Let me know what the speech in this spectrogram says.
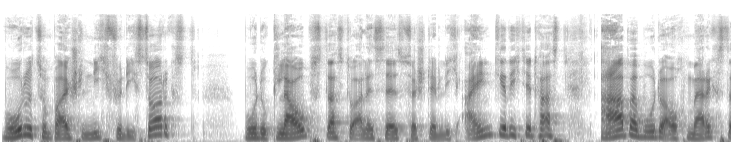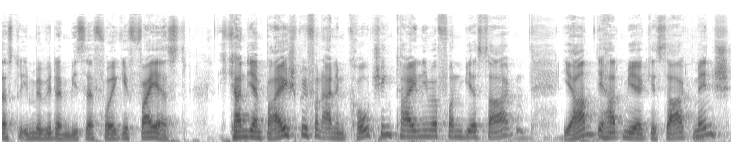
wo du zum Beispiel nicht für dich sorgst, wo du glaubst, dass du alles selbstverständlich eingerichtet hast, aber wo du auch merkst, dass du immer wieder Misserfolge feierst. Ich kann dir ein Beispiel von einem Coaching-Teilnehmer von mir sagen. Ja, der hat mir gesagt, Mensch,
